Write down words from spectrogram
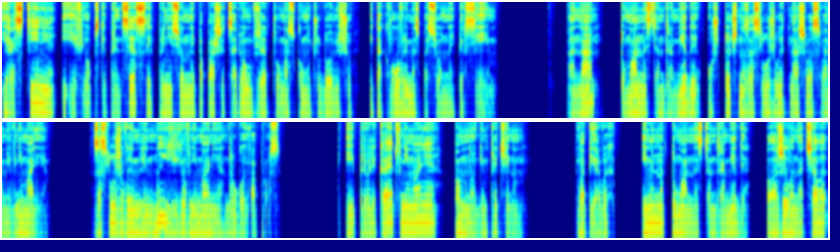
и растения, и эфиопской принцессы, принесенные папашей царем в жертву морскому чудовищу и так вовремя спасенной Персеем. Она, туманность Андромеды, уж точно заслуживает нашего с вами внимания. Заслуживаем ли мы ее внимания – другой вопрос и привлекает внимание по многим причинам. Во-первых, именно туманность Андромеды положила начало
